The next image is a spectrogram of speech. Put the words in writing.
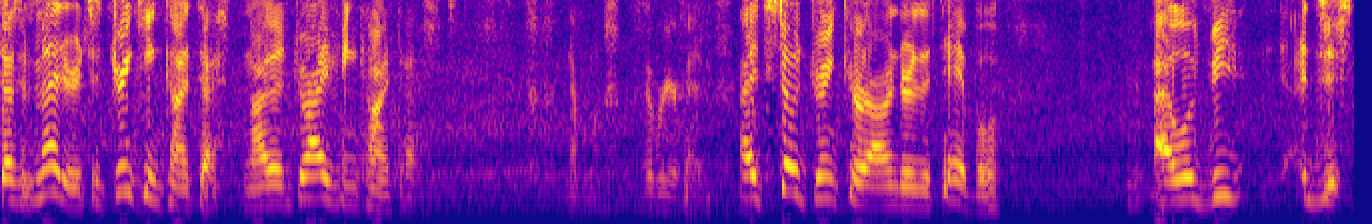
Doesn't matter, it's a drinking contest, not a driving contest. Never mind. Over your head. I'd still drink her under the table. I would be just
